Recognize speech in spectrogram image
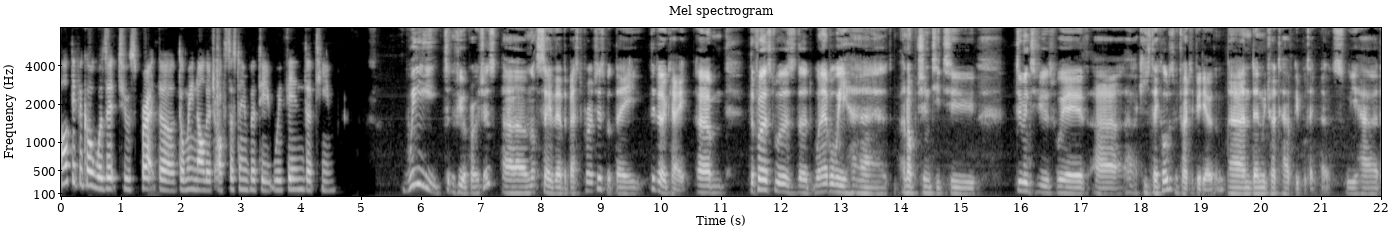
how difficult was it to spread the domain knowledge of sustainability within the team? We took a few approaches. Uh, not to say they're the best approaches, but they did okay. Um, the first was that whenever we had an opportunity to do interviews with uh, key stakeholders, we tried to video them, and then we tried to have people take notes. We had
